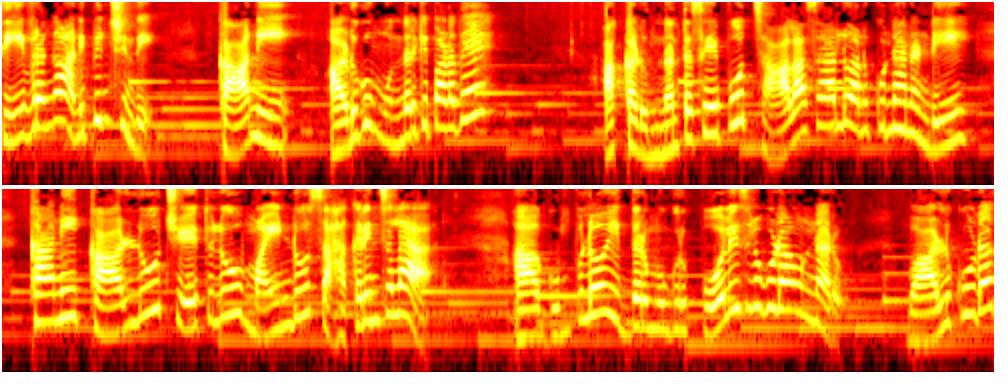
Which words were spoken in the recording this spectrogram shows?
తీవ్రంగా అనిపించింది. కానీ అడుగు ముందరికి పడదే? అక్కడున్నంతసేపు చాలాసార్లు అనుకున్నానండి. కానీ కాళ్ళు చేతులు మైండు సహకరించలా. ఆ గుంపులో ఇద్దరు ముగ్గురు పోలీసులు కూడా ఉన్నారు. వాళ్ళు కూడా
